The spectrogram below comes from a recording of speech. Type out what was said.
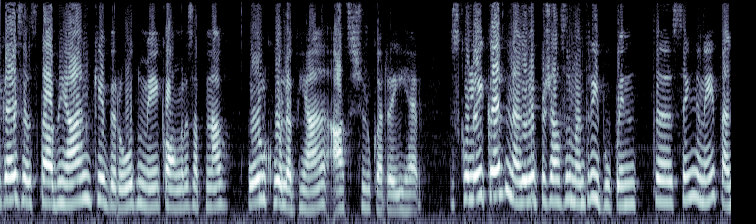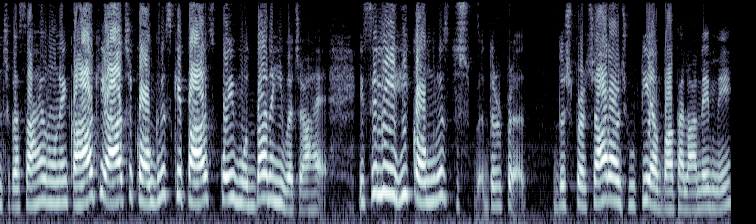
गए सस्ता अभियान के विरोध में कांग्रेस अपना पोल खोल अभियान आज शुरू कर रही है। इसको लेकर नगरीय प्रशासन मंत्री भूपेंद्र सिंह ने तंज कसा है। उन्होंने कहा कि आज कांग्रेस के पास कोई मुद्दा नहीं बचा है। इसीलिए ही कांग्रेस दुष्प्रचार और झूठी अफवाह फैलाने में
